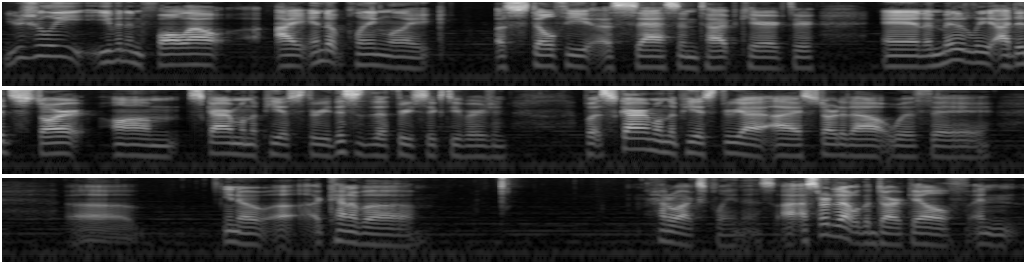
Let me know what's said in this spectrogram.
Usually, even in Fallout, I end up playing like a stealthy assassin type character. And admittedly, I did start um, Skyrim on the PS3. This is the 360 version. But Skyrim on the PS3, I, I started out with a, uh, you know, a, a, kind of a, how do I explain this? I, I started out with a Dark Elf, and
